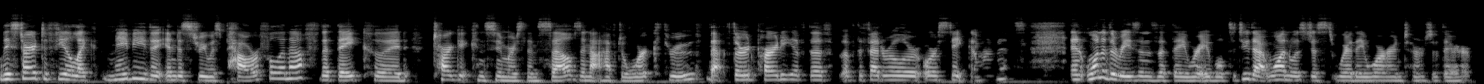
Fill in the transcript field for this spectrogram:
they started to feel like maybe the industry was powerful enough that they could target consumers themselves and not have to work through that third party of the of the federal or, or state governments. And one of the reasons that they were able to do that, one was just where they were in terms of their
